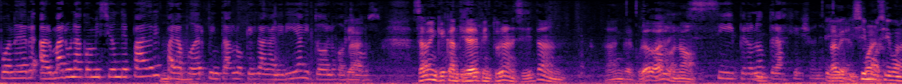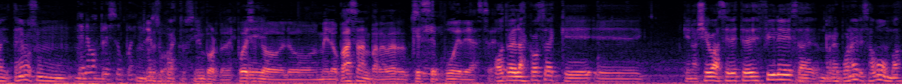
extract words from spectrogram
poner armar una comisión de padres para poder pintar lo que es la galería y todos los Claro. otros. ¿Saben qué cantidad de pintura necesitan? ¿Han calculado algo o no? Sí, pero no traje yo en este Eh, bien, hicimos, bueno. sí, bueno, tenemos un, Tenemos presupuesto. un No presupuesto, importa, sí. no importa. Después Eh, lo, lo- me lo pasan para ver qué Sí. se puede hacer. Otra de las cosas que, eh, que nos lleva a hacer este desfile es a reponer esa bomba,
